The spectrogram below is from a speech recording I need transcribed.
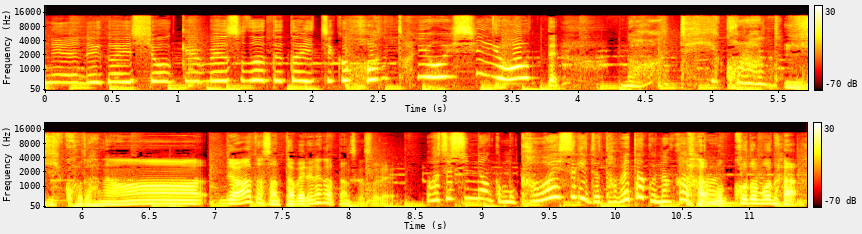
ねえれが一生懸命育てたいちご本当に美味しいよ」ってなんていい子なんだ。いい子だなじゃああーたさん食べれなかったんですかそれ？私なんかもう可愛すぎて食べたくなかった。あもう子供だ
